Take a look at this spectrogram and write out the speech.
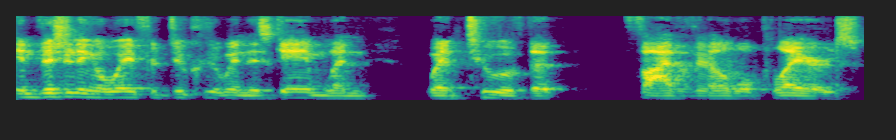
envisioning a way for Duke to win this game when when two of the five available players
